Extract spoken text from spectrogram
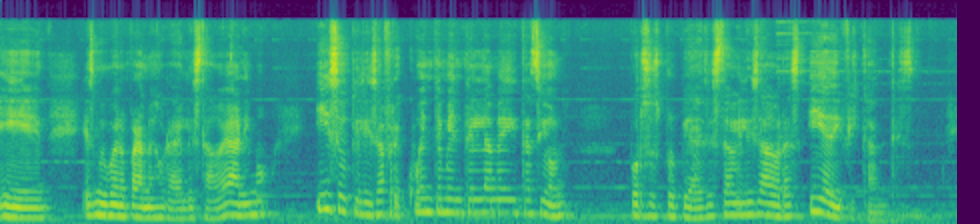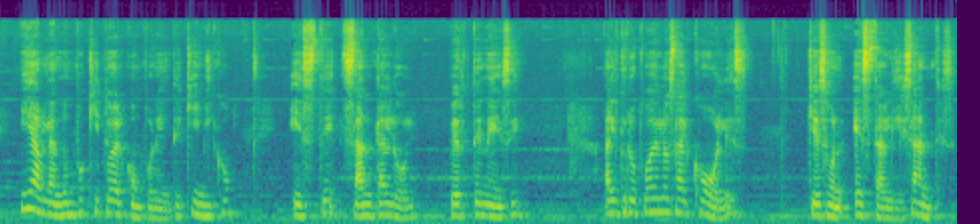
Eh, es muy bueno para mejorar el estado de ánimo y se utiliza frecuentemente en la meditación por sus propiedades estabilizadoras y edificantes. Y hablando un poquito del componente químico, este santalol pertenece al grupo de los alcoholes que son estabilizantes.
